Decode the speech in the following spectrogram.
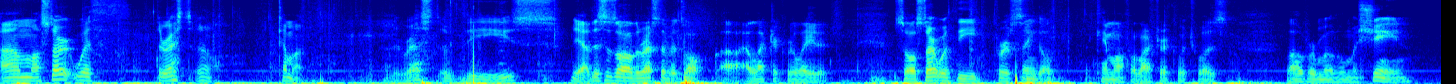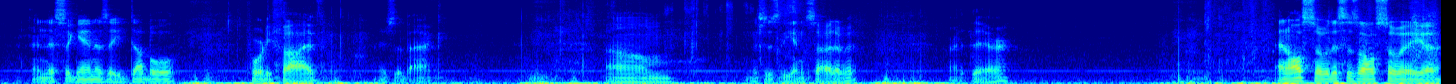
um, I'll start with the rest. Oh, come on. The rest of these. Yeah, this is all, the rest of it's all uh, electric related. So I'll start with the first single that came off electric, which was Love Removal Machine. And this again is a double 45. There's the back. Um, this is the inside of it, right there. And also, this is also a uh,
